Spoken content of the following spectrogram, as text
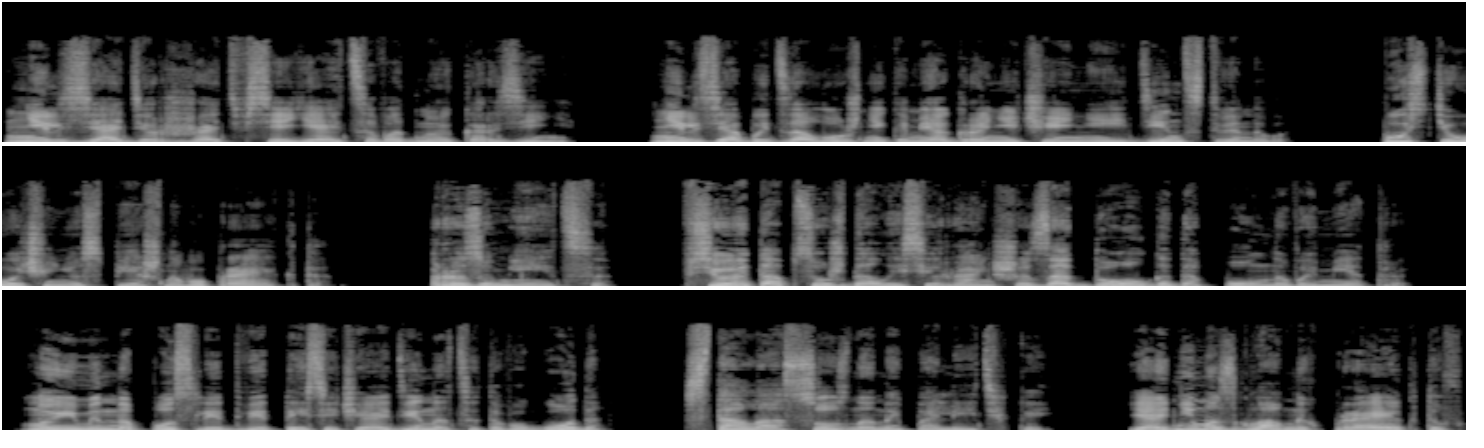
Нельзя держать все яйца в одной корзине. Нельзя быть заложниками ограничений единственного, пусть и очень успешного проекта. Разумеется, все это обсуждалось и раньше, задолго до полного метра. Но именно после 2011 года стало осознанной политикой. И одним из главных проектов,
